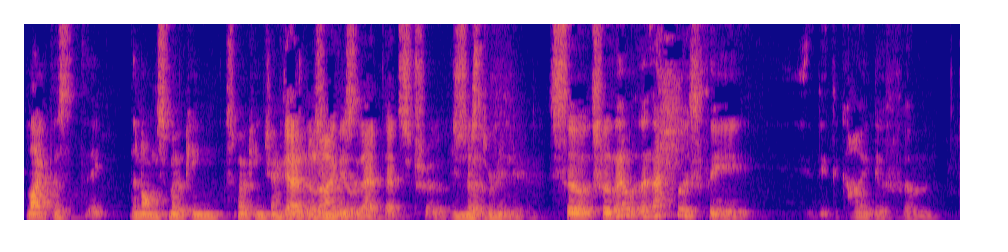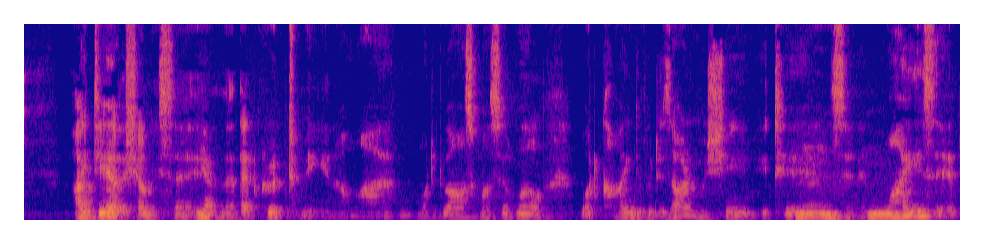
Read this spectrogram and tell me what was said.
Like this, the, the non-smoking smoking jacket that, That, like, that, that's true. in So, Mr. India. So, so that, that was the, the, the kind of um, idea, shall we say, Yeah. that, that gripped me. You know, I wanted to ask myself, well, what kind of a desiring machine it is, and, and mm. why is it?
